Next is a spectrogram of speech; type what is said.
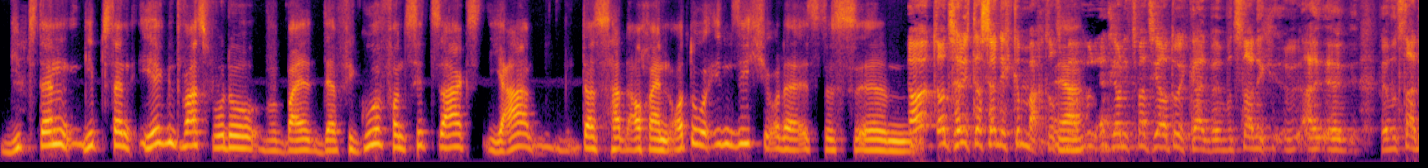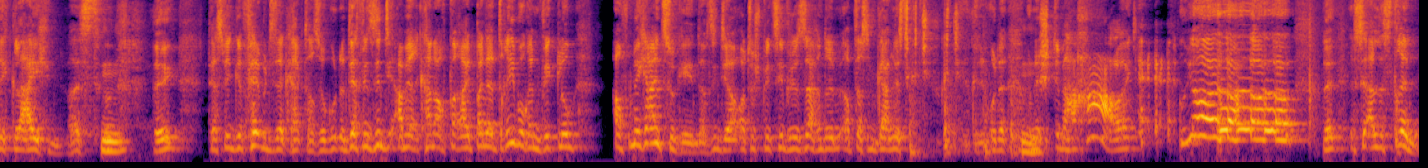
Gibt es denn, gibt's denn irgendwas, wo du bei der Figur von Sid sagst, ja, das hat auch ein Otto in sich oder ist das. Ähm ja, sonst hätte ich das ja nicht gemacht. Sonst ja. hätte ich auch nicht 20 Jahre durchgehalten, wenn wir uns da nicht, äh, äh, wenn wir uns da nicht gleichen, weißt du. Hm. Deswegen gefällt mir dieser Charakter so gut. Und deswegen sind die Amerikaner auch bereit, bei der Drehbuchentwicklung auf mich einzugehen. Da sind ja Otto-spezifische Sachen drin, ob das ein Gang ist oder eine Stimme, haha, ja, ja, ja, ja. Ist ja alles drin.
